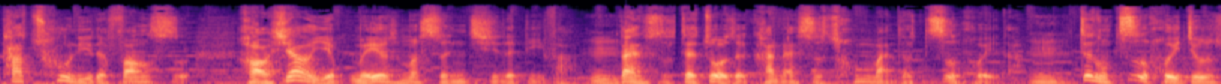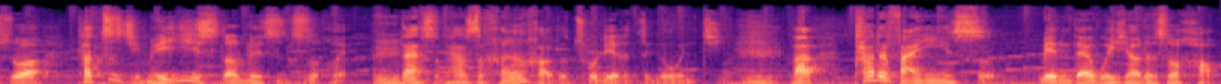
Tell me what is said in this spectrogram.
他处理的方式好像也没有什么神奇的地方，嗯，但是在作者看来是充满着智慧的，嗯，这种智慧就是说他自己没意识到那是智慧，嗯，但是他是很好的处理了这个问题，嗯。啊，他的反应是。面带微笑的说：“好，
